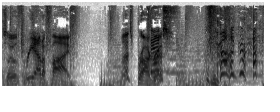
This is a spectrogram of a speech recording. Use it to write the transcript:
So three out of five. Well, that's progress. Progress.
